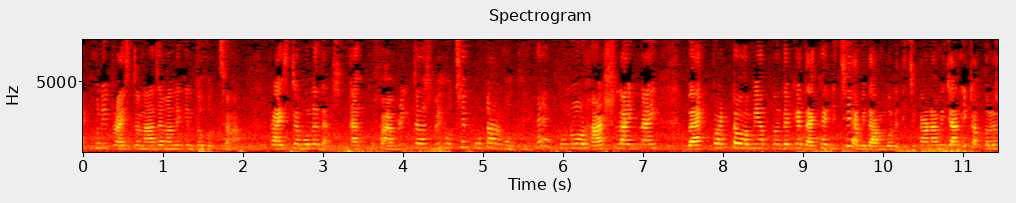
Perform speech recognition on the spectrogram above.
এক্ষুনি প্রাইসটা না জানালে কিন্তু হচ্ছে না। প্রাইসটা বলে দেন ফ্যাব্রিকটা আসবে হচ্ছে কোটার মধ্যে হ্যাঁ? কোনো হার্শ লাইন নাই। ব্যাক পার্টটাও আমি আপনাদেরকে দেখাই দিচ্ছি, আমি দাম বলে দিচ্ছি। কারণ আমি জানি আপনারা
